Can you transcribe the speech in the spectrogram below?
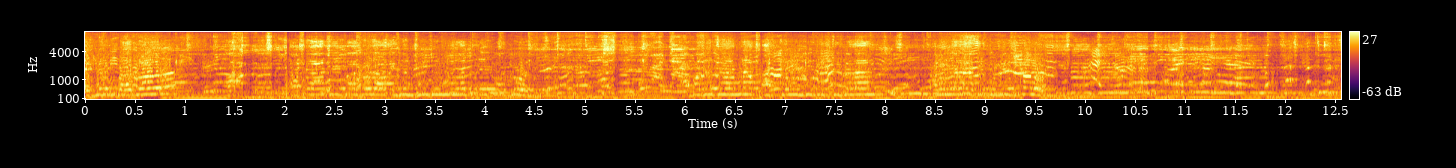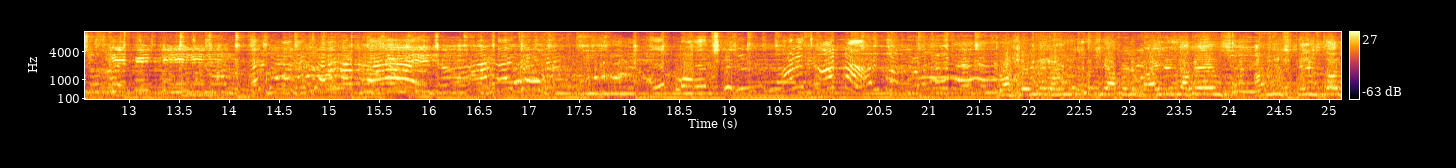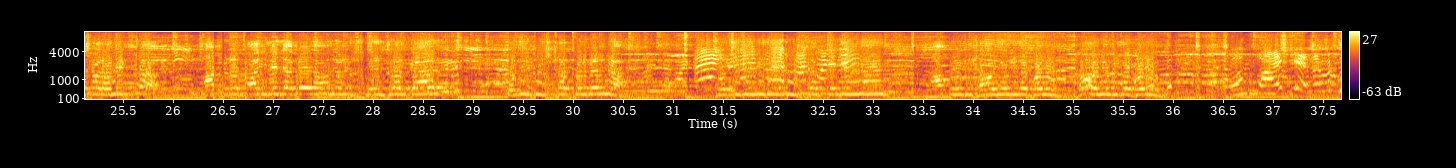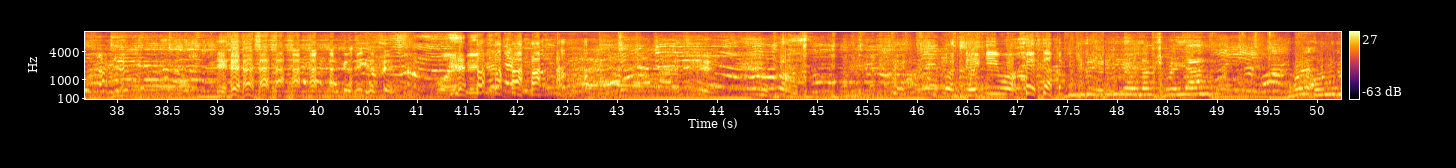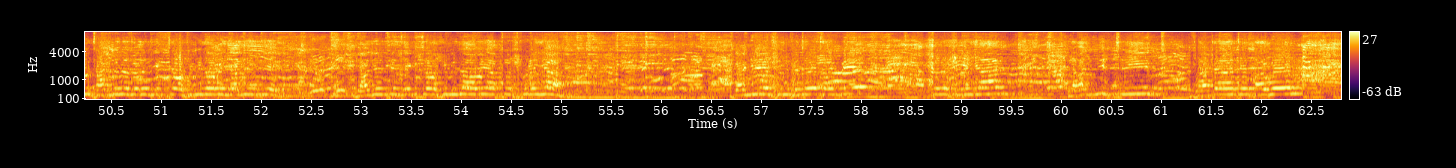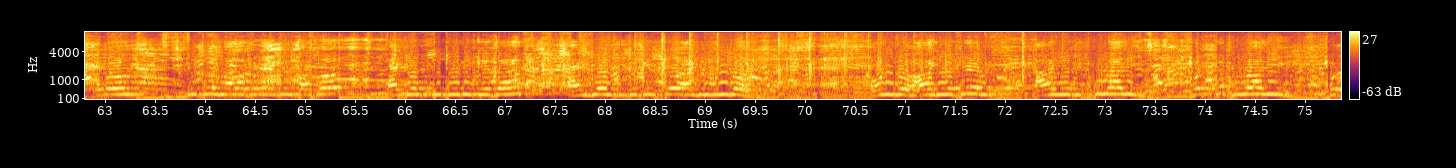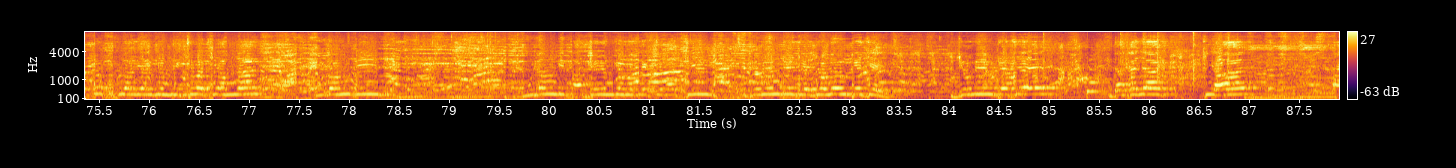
একজন পাগল হাঁটাহাঁটি পাগল আর একজন দুজন মেলা করে পাগল। সরে যান ওরা থাকবে না যারা দেখতে অসুবিধা হবে যাদেরকে যাদেরকে দেখতে অসুবিধা হবে আপনারা সরে যান ক্যান্ডিডেট ভেতরে থাকবে আপনারা সরে যান রাজমিস্ত্রি হাতে পাগল এবং জুতোর মালা পরে একজন পাগল, একজন পুতুল বিক্রেতা, একজন বিদ্যুৎ একজন অন্ধ অন্ধ আরেকজন হচ্ছেন আরেকজন হচ্ছে ফুলালি ছোট্ট ফুলালি ছোট্ট ফুলালি একজন দেখতে পাচ্ছি আমরা। মোটামুটি মোটামুটি পাঁচজনকে আমরা দেখতে পাচ্ছি। জমে উঠেছে জমে উঠেছে জমে উঠেছে। দেখা যাক কি হয়।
